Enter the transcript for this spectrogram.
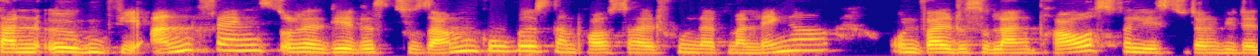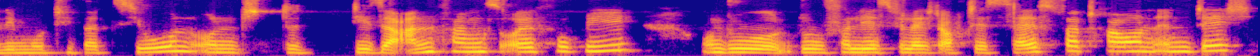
dann irgendwie anfängst oder dir das zusammen googelst, dann brauchst du halt hundertmal länger. Und weil du so lange brauchst, verlierst du dann wieder die Motivation und diese Anfangseuphorie. Und du, du verlierst vielleicht auch das Selbstvertrauen in dich.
